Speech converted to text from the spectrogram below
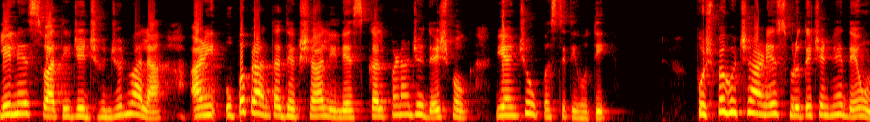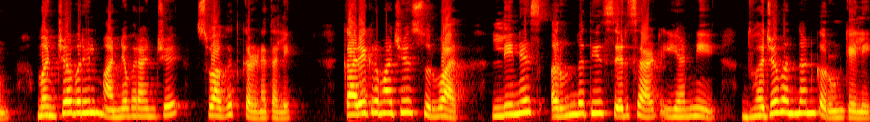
Lioness Swatiji Jhunjhunwala आणि उपप्रांताध्यक्षा लिनेस कल्पनाजी देशमुख यांची उपस्थिती होती. पुष्पगुच्छ आणि स्मृतिचिन्हे देऊन मंचावरील मान्यवरांचे स्वागत करण्यात आले. कार्यक्रमाची सुरुवात लिनेस अरुंधती सिरसाट यांनी ध्वजवंदन करून केले.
